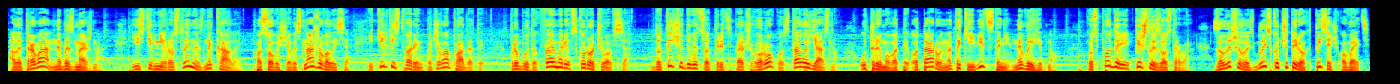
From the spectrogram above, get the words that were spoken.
але трава не безмежна. Їстівні рослини зникали, пасовища виснажувалися, і кількість тварин почала падати. Прибуток фермерів скорочувався. До 1931 року стало ясно, утримувати отару на такій відстані невигідно. Господарі пішли з острова. Залишилось близько 4 тисяч овець,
